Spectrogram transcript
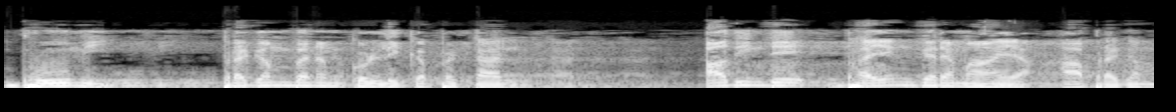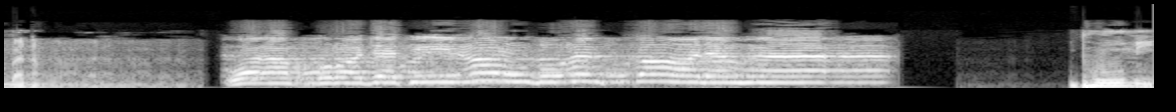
ഭൂമി പ്രകമ്പനം കൊള്ളിക്കപ്പെട്ടാൽ അതിന്റെ ഭയങ്കരമായ ആ പ്രകമ്പനം. ഭൂമി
